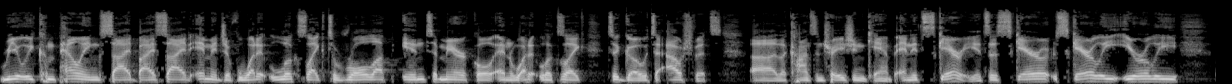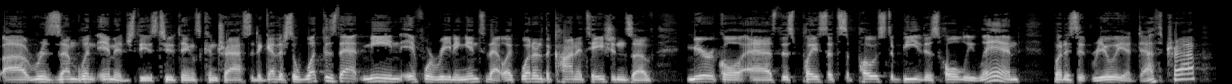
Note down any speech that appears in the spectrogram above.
really compelling side by side image of what it looks like to roll up into Miracle and what it looks like to go to Auschwitz, uh, the concentration camp, and it's scary. It's a scare, scarily, eerily uh, resemblant image. These two things contrasted together. So, what does that mean if we're reading into that? Like, what are the connotations of Miracle as this place that's supposed to be this holy land, but is it really a death trap?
